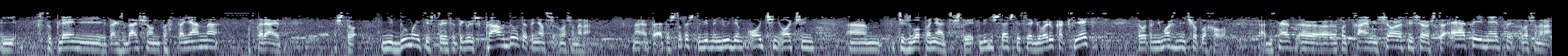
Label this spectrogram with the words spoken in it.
и вступлении и также дальше он постоянно повторяет, что не думайте, что если ты говоришь правду, то это не Лошанара. Да, это, это что-то, что видно людям очень-очень эм, тяжело понять, что люди считают, что если я говорю как есть, то в этом не может быть ничего плохого. Объясняет э, Ховецхайм еще раз еще раз, что это имеется Лошанара.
